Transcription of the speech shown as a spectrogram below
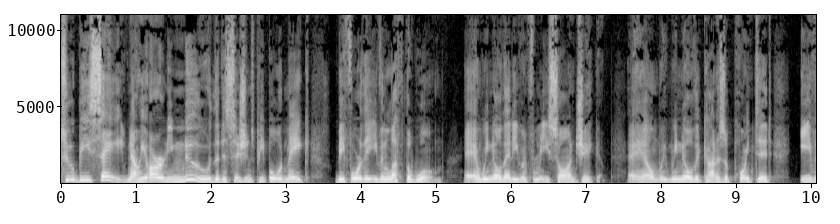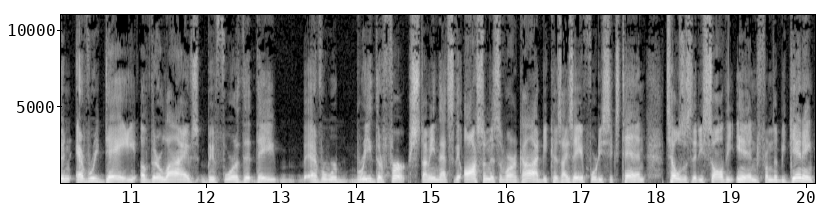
to be saved. Now, he already knew the decisions people would make before they even left the womb. And we know that even from Esau and Jacob. And we, we know that God has appointed even every day of their lives before that they ever were breathed their first. I mean, that's the awesomeness of our God because Isaiah 46:10 tells us that he saw the end from the beginning.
